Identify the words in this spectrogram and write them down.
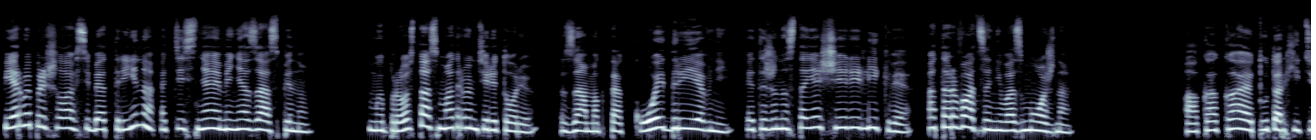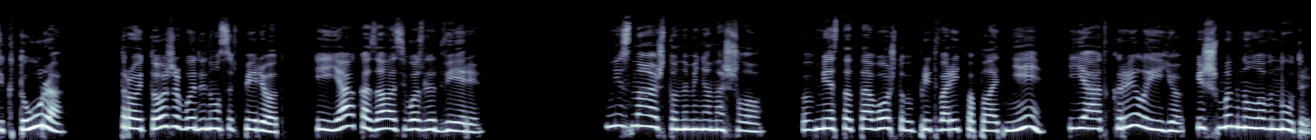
Первой пришла в себя Трина, оттесняя меня за спину. Мы просто осматриваем территорию. Замок такой древний. Это же настоящая реликвия. Оторваться невозможно. А какая тут архитектура? Трой тоже выдвинулся вперед, и я оказалась возле двери. Не знаю, что на меня нашло. Вместо того, чтобы притворить поплотнее, я открыла ее и шмыгнула внутрь,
